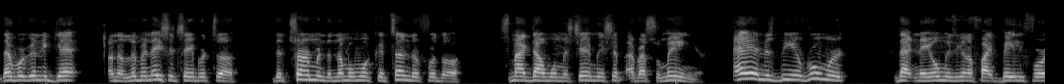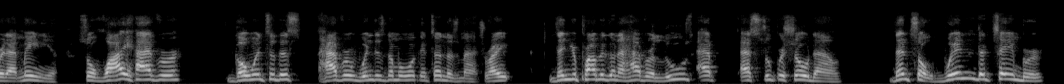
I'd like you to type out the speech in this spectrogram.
that we're gonna get an elimination chamber to determine the number one contender for the SmackDown Women's Championship at WrestleMania. And it's being rumored that Naomi's gonna fight Bayley for it at Mania. So why have her go into this, have her win this number one contenders match, right? Then you're probably gonna have her lose at, at Super Showdown, then to win the chamber,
